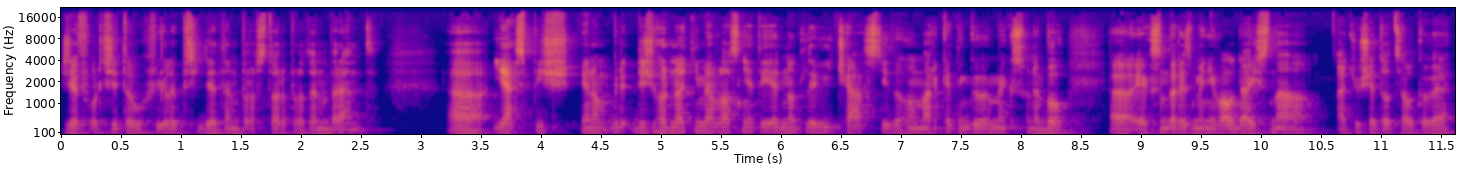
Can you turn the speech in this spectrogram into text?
že v určitou chvíli přijde ten prostor pro ten brand. Uh, já spíš jenom, když hodnotíme vlastně ty jednotlivé části toho marketingového mixu, nebo uh, jak jsem tady zmiňoval Dysona, ať už je to celkově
